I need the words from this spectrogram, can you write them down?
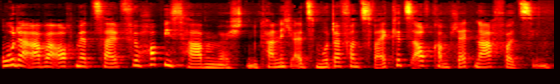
Oder aber auch mehr Zeit für Hobbys haben möchten, kann ich als Mutter von zwei Kids auch komplett nachvollziehen.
